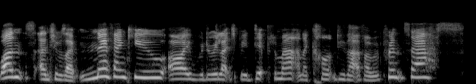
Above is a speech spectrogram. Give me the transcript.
once, and she was like, "No, thank you. I would really like to be a diplomat, and I can't do that if I'm a princess."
